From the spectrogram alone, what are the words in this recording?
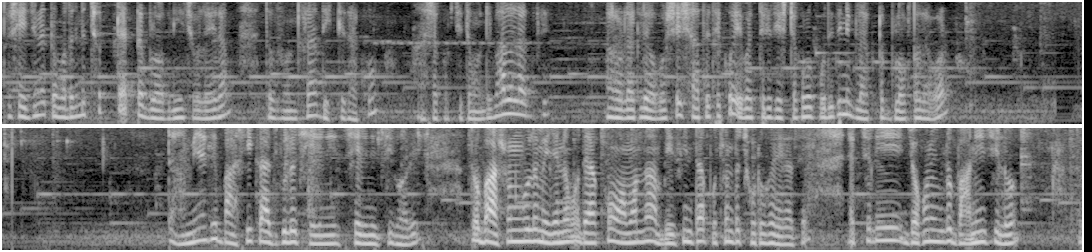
তো সেই জন্য তোমাদের জন্য ছোট্ট একটা ব্লগ নিয়ে চলে এলাম। তো বন্ধুরা, দেখতে থাকো। আশা করছি তোমাদের ভালো লাগবে। ভালো লাগলে অবশ্যই সাথে থেকো। এবার থেকে চেষ্টা করব প্রতিদিনই ব্লগটা ব্লগটা দেওয়ার। তা আমি আগে বাসি কাজগুলো ছেড়ে নি ছেড়ে নিচ্ছি ঘরে। তো বাসনগুলো মেজে নেব। দেখো আমার না বেসিনটা প্রচণ্ড ছোট হয়ে গেছে। অ্যাকচুয়ালি যখন এগুলো বানিয়েছিল, তো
